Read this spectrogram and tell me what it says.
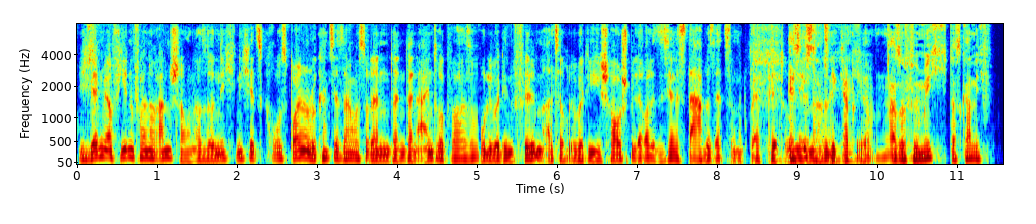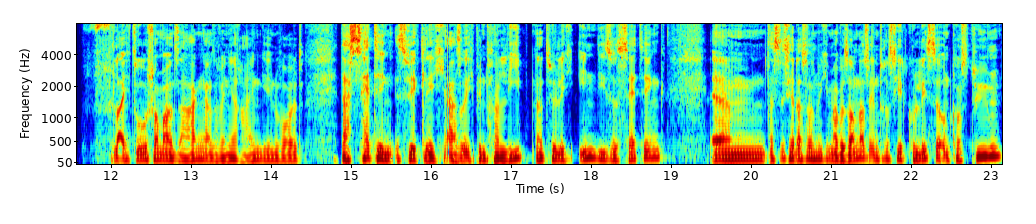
ich werde mir auf jeden Fall noch anschauen. Also nicht, nicht jetzt groß spoilern, du kannst ja sagen, was so dein, dein, dein Eindruck war, sowohl über den Film als auch über die Schauspieler, weil es ist ja eine Starbesetzung mit Brad Pitt und es Leonardo DiCaprio. Ja. Also für mich, das kann ich vielleicht so schon mal sagen, also wenn ihr reingehen wollt, das Setting ist wirklich, also ich bin verliebt natürlich in dieses Setting. Ähm, das ist ja das, was mich immer besonders interessiert, Kulisse und Kostüm.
